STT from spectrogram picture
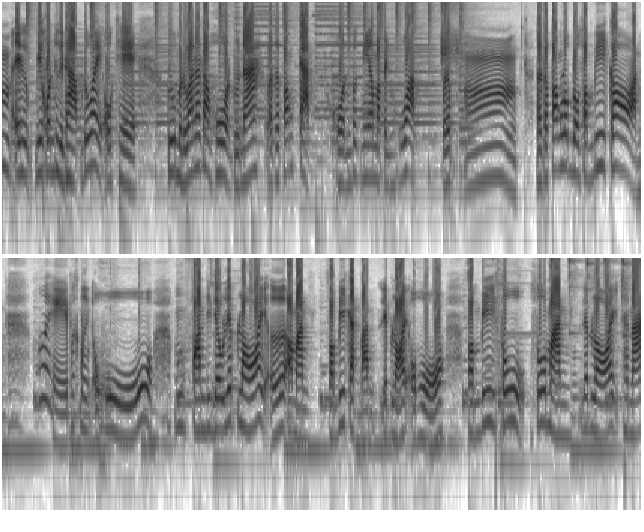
มไอ้มีคนถือดาบด้วย โอเค ดูเหมือนว่าน่าจะโหดดูนะ เราจะต้องกัดคนพวกนี้มาเป็นพวกปึ๊บ อืม เราจะต้องรวบรวมซอมบี้ก่อน เฮ้ยพวกมึงโอ้โหมึงฟันทีเดียวเรียบร้อยเออเอามันซอมบี้กัดมันเรียบร้อยโอ้โหซอมบี้สู้สู้มันเรียบร้อย ชนะ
